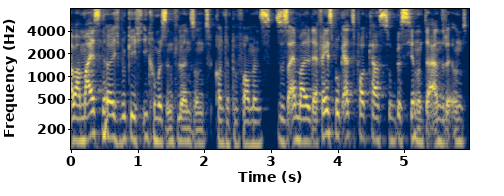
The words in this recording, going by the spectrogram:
Aber am meisten höre ich wirklich E-Commerce Influence und Content Performance. Das ist einmal der Facebook Ads Podcast so ein bisschen und der andere und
